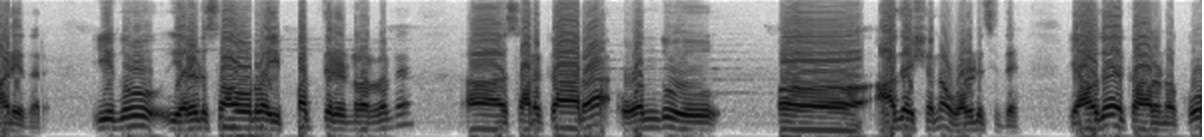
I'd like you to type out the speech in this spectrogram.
ಮಾಡಿದ್ದಾರೆ. ಇದು ಎರಡು ಸಾವಿರದ ಇಪ್ಪತ್ತೆರಡರಲ್ಲೇ ಸರ್ಕಾರ ಒಂದು ಆದೇಶನ ಹೊರಡಿಸಿದೆ. ಯಾವುದೇ ಕಾರಣಕ್ಕೂ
